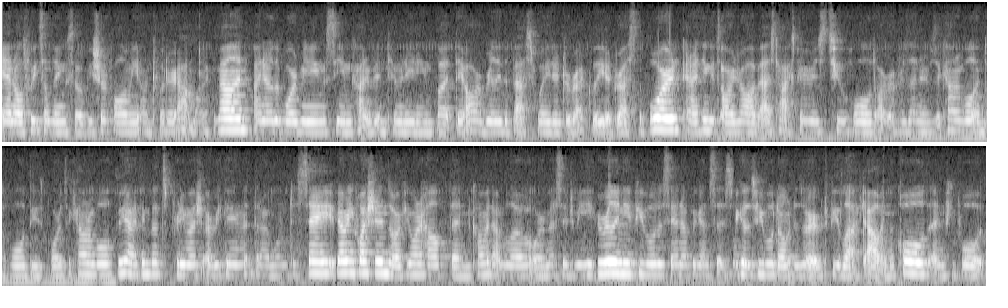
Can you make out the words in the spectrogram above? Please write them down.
and I'll tweet something, so be sure to follow me on Twitter at Monica Mallon. I know the board meetings seem kind of intimidating, but they are really the best way to directly address the board, and I think it's our job as taxpayers to hold hold our representatives accountable and to hold these boards accountable. But yeah, I think that's pretty much everything that I wanted to say. If you have any questions or if you want to help, then comment down below or message me. We really need people to stand up against this because people don't deserve to be left out in the cold and people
